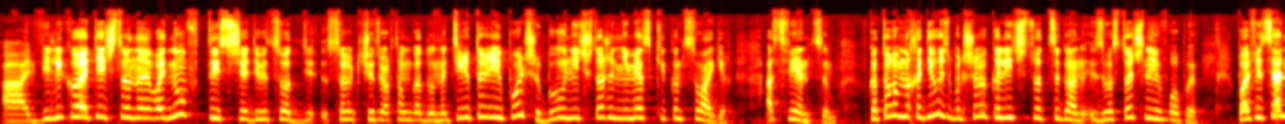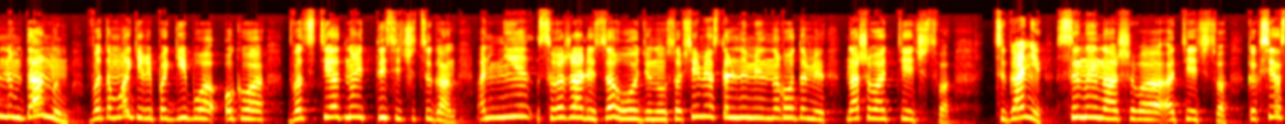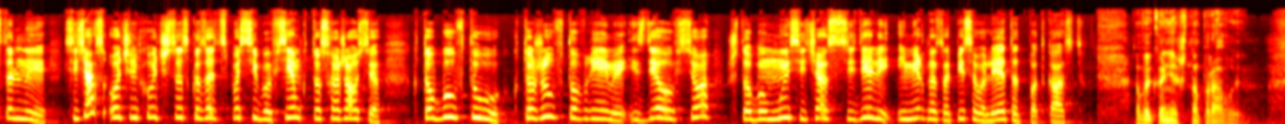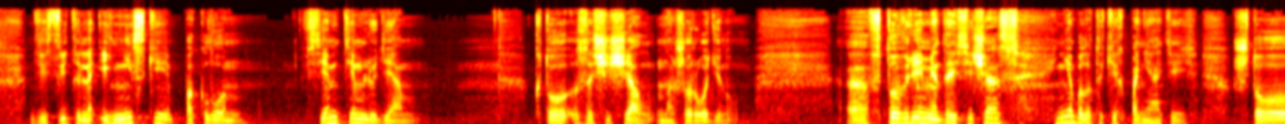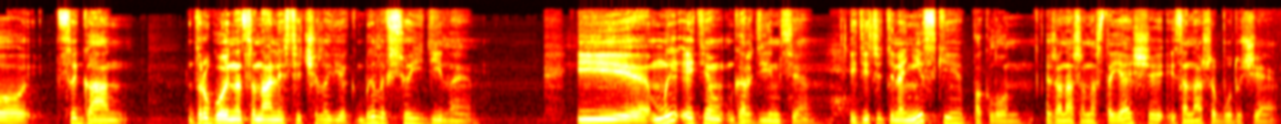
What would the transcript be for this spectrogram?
А в Великую Отечественную войну в 1944 году на территории Польши был уничтожен немецкий концлагерь Освенцим, в котором находилось большое количество цыган из Восточной Европы. По официальным данным, в этом лагере погибло около 21 тысячи цыган. Они сражались за родину со всеми остальными народами нашего Отечества. Цыгане – сыны нашего Отечества, как все остальные. Сейчас очень хочется сказать спасибо всем, кто сражался, кто был в тылу, кто жил в то время и сделал все, чтобы мы сейчас сидели и мирно записывали этот подкаст. Вы, конечно, правы. Действительно, и низкий поклон всем тем людям, кто защищал нашу Родину. Э, В то время, да и сейчас, не было таких понятий, что цыган, другой национальности человек, было все единое. И мы этим гордимся. И действительно низкий поклон за наше настоящее и за наше будущее.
